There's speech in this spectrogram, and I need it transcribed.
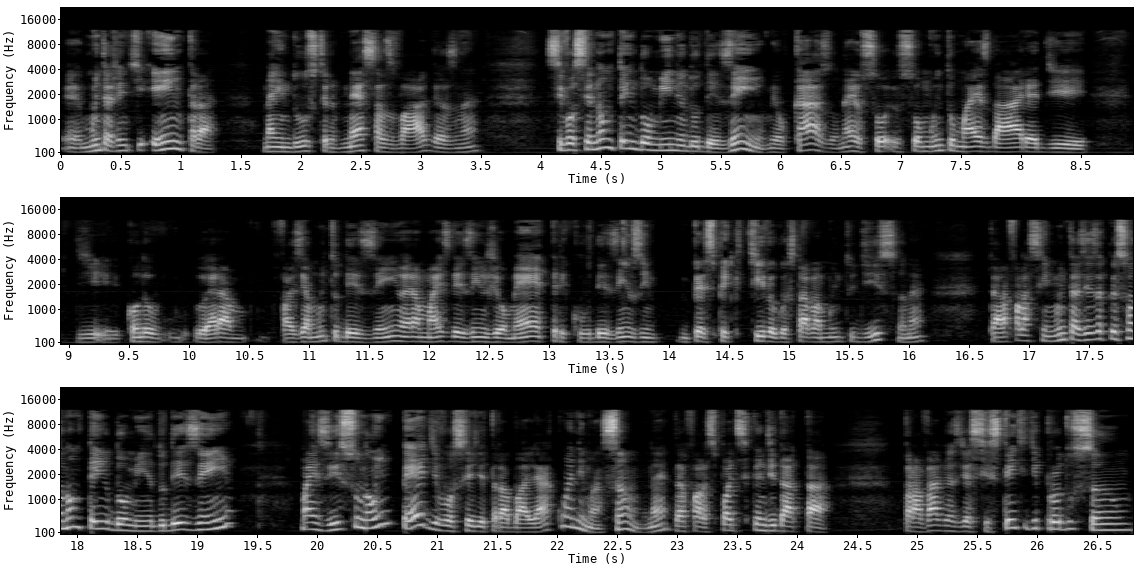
é, muita gente entra na indústria nessas vagas, né. Se você não tem domínio do desenho, meu caso, né, eu sou, eu sou muito mais da área de, de quando eu era fazia muito desenho, era mais desenho geométrico, desenhos em, perspectiva, eu gostava muito disso, né? Então ela fala assim, muitas vezes a pessoa não tem o domínio do desenho, mas isso não impede você de trabalhar com animação, né? Então ela fala, você pode se candidatar para vagas de assistente de produção,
